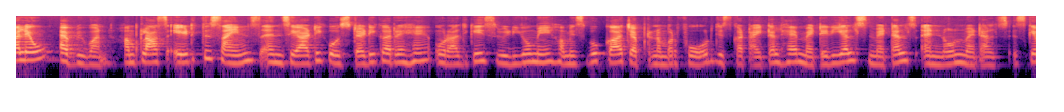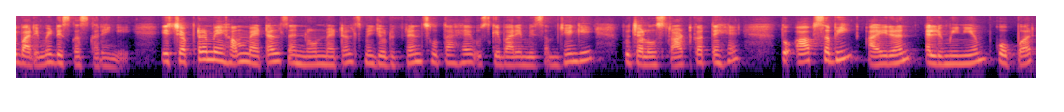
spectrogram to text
हेलो एवरीवन हम क्लास एट्थ साइंस एनसीईआरटी को स्टडी कर रहे हैं और आज के इस वीडियो में हम इस बुक का चैप्टर नंबर फोर जिसका टाइटल है materials metals and non metals इसके बारे में डिस्कस करेंगे। इस चैप्टर में हम मेटल्स एंड नॉन मेटल्स में जो डिफरेंस होता है, उसके बारे में समझेंगे। तो चलो स्टार्ट करते हैं। तो आप सभी आयरन एल्यूमिनियम कॉपर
